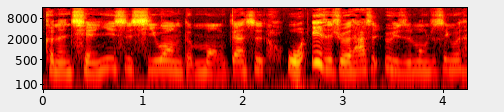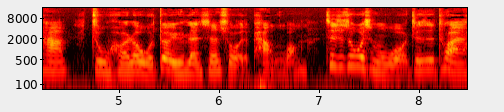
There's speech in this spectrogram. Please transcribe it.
可能潜意识希望的梦，但是我一直觉得它是预知梦，就是因为它组合了我对于人生所有的盼望。这就是为什么我就是突然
